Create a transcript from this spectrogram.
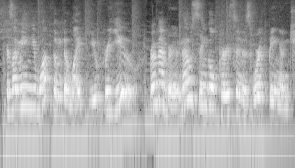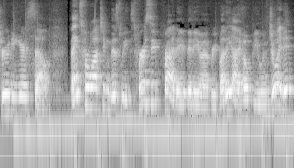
Because I mean, you want them to like you for you. Remember, no single person is worth being untrue to yourself. Thanks for watching this week's Fursuit Friday video, everybody. I hope you enjoyed it.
